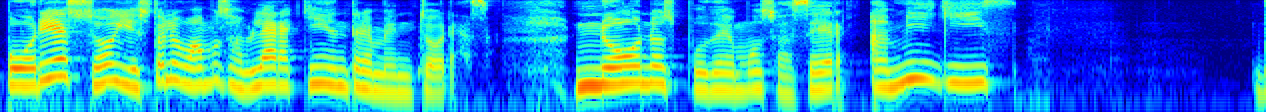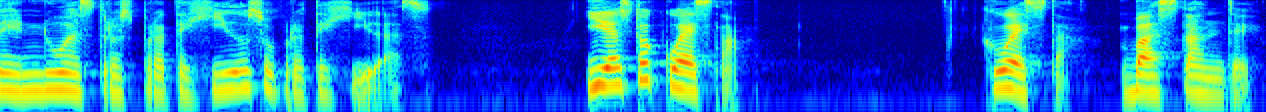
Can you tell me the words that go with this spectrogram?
Por eso, y esto lo vamos a hablar aquí entre mentoras, no nos podemos hacer amiguis de nuestros protegidos o protegidas. Y esto cuesta, cuesta bastante,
